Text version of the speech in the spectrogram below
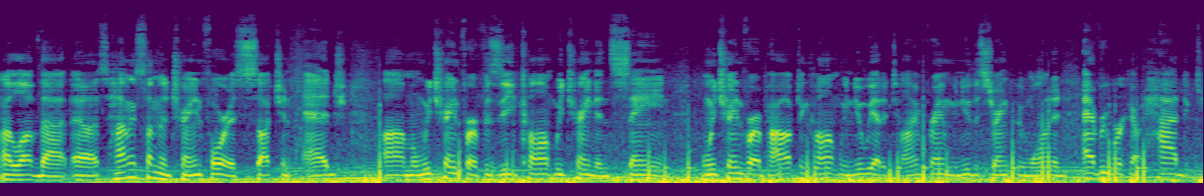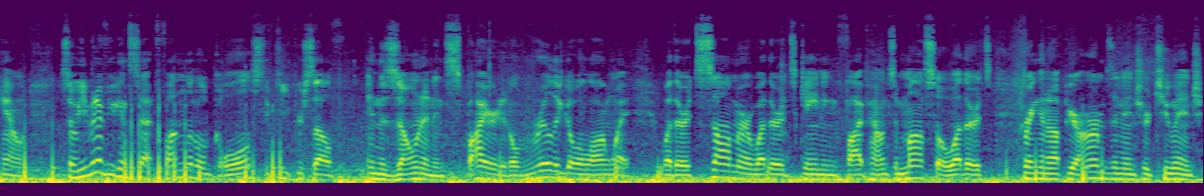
I love that. Uh, having something to train for is such an edge. Um, when we trained for our physique comp, we trained insane. When we trained for our powerlifting comp, we knew we had a time frame. We knew the strength we wanted. Every workout had to count. So even if you can set fun little goals to keep yourself in the zone and inspired, it'll really go a long way. Whether it's summer, whether it's gaining five pounds of muscle, whether it's bringing up your arms an inch or two inch,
